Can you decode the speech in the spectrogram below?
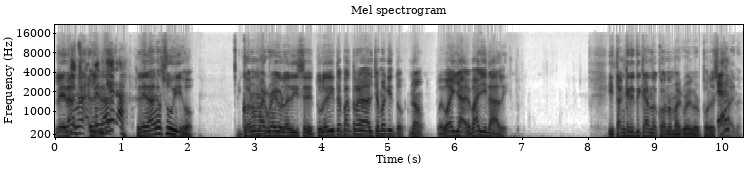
le, dan a, le, dan, defendiera. le dan a su hijo. Y Conor McGregor le dice, ¿tú le diste para atrás al chamaquito? No, pues vaya, vaya y dale. Y están criticando a Conor McGregor por esa ¿Eh? vaina.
